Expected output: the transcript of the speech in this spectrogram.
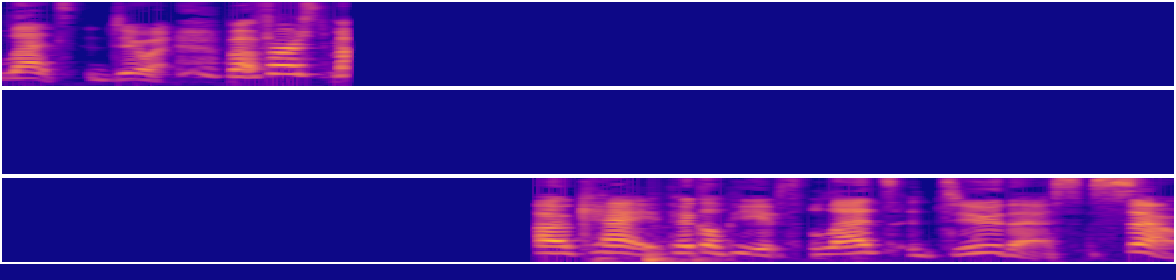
Let's do it. But first, Okay, Pikul peeps, let's do this. So,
